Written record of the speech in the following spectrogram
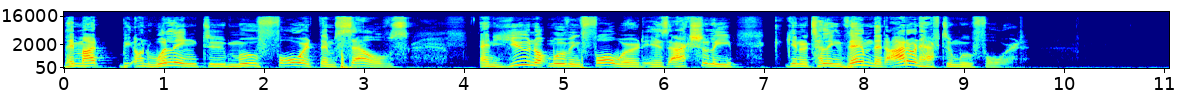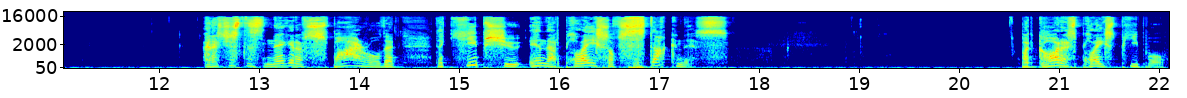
They might be unwilling to move forward themselves, and you not moving forward is actually, you know, telling them that I don't have to move forward. And it's just this negative spiral that, that keeps you in that place of stuckness. But God has placed people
